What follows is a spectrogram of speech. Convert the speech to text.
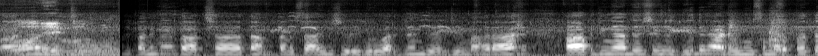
ਵਾਹਿਗੁਰੂ। ਪੰਜਵੇਂ ਪਾਤਸ਼ਾਹ ਧੰਨ ਧੰਨ ਸਾਹਿਬ ਸ੍ਰੀ ਗੁਰੂ ਅਰਜਨ ਦੇਵ ਜੀ ਮਹਾਰਾਜ ਆਪ ਜੀਆਂ ਦੇ ਸ਼ਹੀਦੀ ਦਿਹਾੜੇ ਨੂੰ ਸਮਰਪਿਤ,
